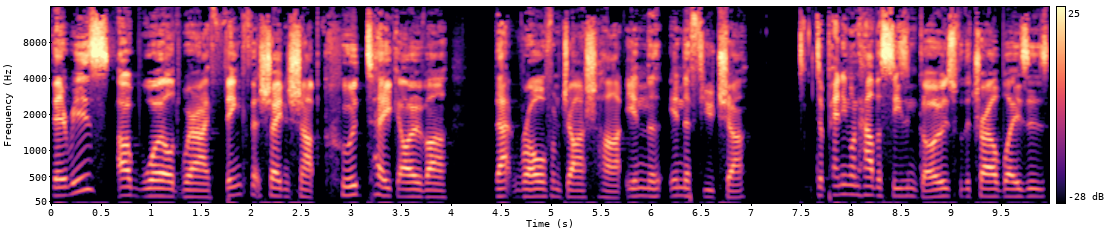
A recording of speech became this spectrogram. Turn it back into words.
There is a world where I think that Shaedon Sharpe could take over that role from Josh Hart in the in the future, depending on how the season goes for the Trailblazers.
